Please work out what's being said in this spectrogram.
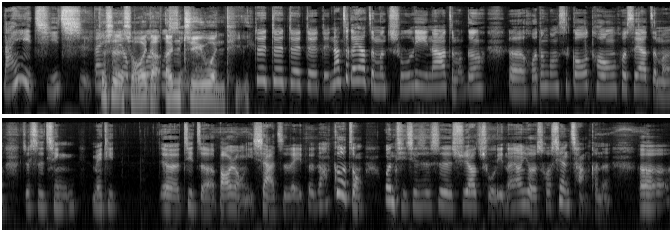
难以启齿，但是所谓的 NG 问题？对对对对对，那这个要怎么处理？那要怎么跟呃活动公司沟通？或是要怎么，就是请媒体呃记者包容一下之类的，然后各种问题其实是需要处理的。然后有时候现场可能呃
